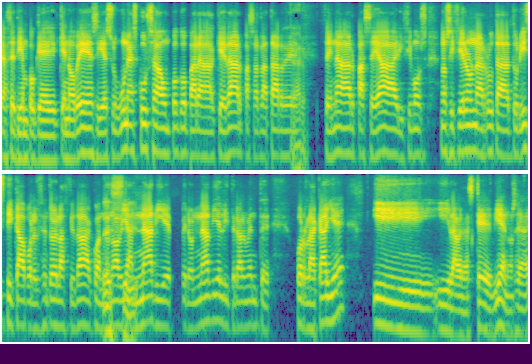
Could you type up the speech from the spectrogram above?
hace tiempo que, no ves y es una excusa un poco para quedar, pasar la tarde. cenar, pasear, hicimos, nos hicieron una ruta turística por el centro de la ciudad cuando no había nadie, pero nadie literalmente por la calle y, la verdad es que bien, o sea,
